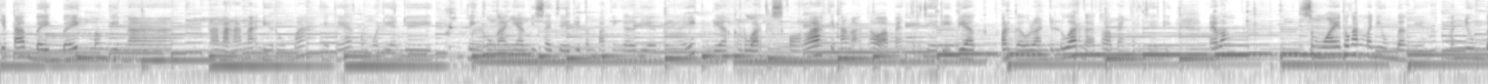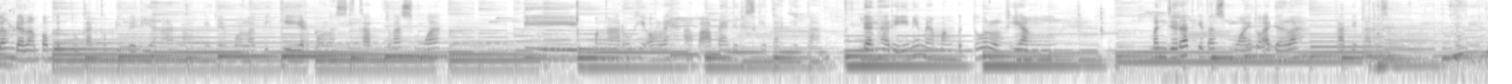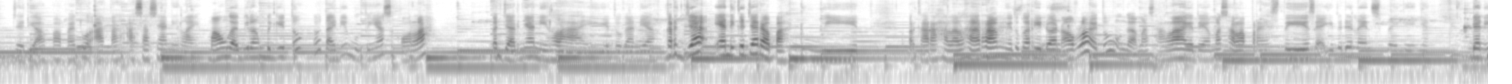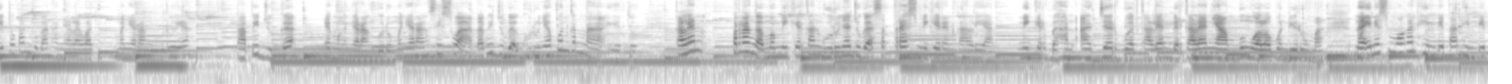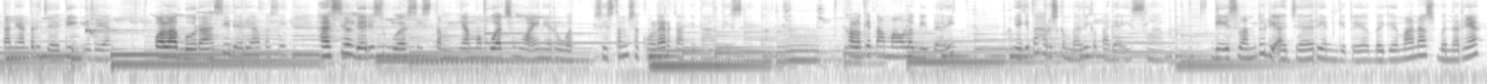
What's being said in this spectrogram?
Kita baik-baik membina anak-anak di rumah gitu ya kemudian di lingkungannya bisa jadi tempat tinggal dia baik dia keluar ke sekolah kita nggak tahu apa yang terjadi. Dia pergaulan di luar nggak tahu apa yang terjadi. Memang semua itu kan menyumbang ya menyumbang dalam pembentukan kepribadian anak gitu ya pola pikir pola sikap itu kan semua apa-apa yang di sekitar kita dan hari ini memang betul yang menjerat kita semua itu adalah kapitalisme. Gitu ya. Jadi apa-apa itu atas asasnya nilai. Mau nggak bilang begitu? Tuh tadi buktinya sekolah kejarnya nilai gitu kan ya. Kerja yang dikejar apa? Duit perkara halal haram gitu kan ridwan Allah itu nggak masalah gitu ya. Masalah prestis kayak gitu dan lain sebagainya. Dan itu kan bukan hanya lewat menyerang guru ya tapi juga eh menyerang guru menyerang siswa tapi juga gurunya pun kena gitu. Kalian pernah nggak memikirkan gurunya juga stres mikirin kalian? Mikir bahan ajar buat kalian biar kalian nyambung walaupun di rumah. Nah ini semua kan himpitan-himpitan yang terjadi gitu ya. Kolaborasi dari apa sih? Hasil dari sebuah sistem yang membuat semua ini ruwet. Sistem sekuler kapitalis gitu. Kalau kita mau lebih baik ya kita harus kembali kepada Islam. Di Islam itu diajarin gitu ya bagaimana sebenarnya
